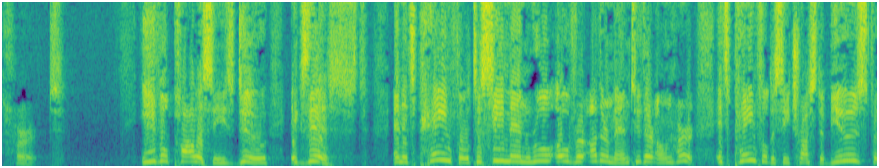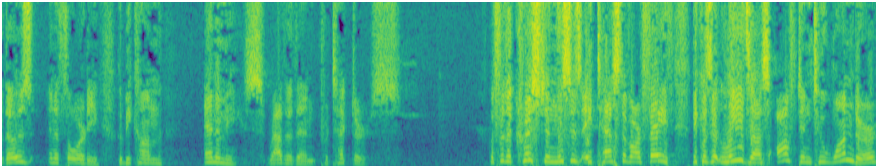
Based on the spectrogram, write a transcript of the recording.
hurt. Evil policies do exist. And it's painful to see men rule over other men to their own hurt. It's painful to see trust abused for those in authority who become enemies rather than protectors. But for the Christian, this is a test of our faith because it leads us often to wonder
